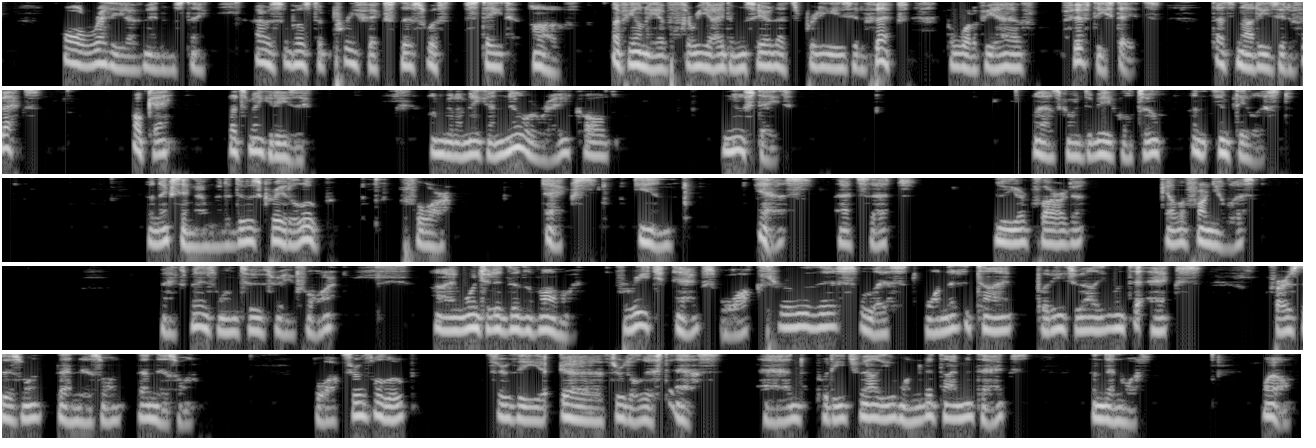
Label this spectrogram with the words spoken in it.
Already I've made a mistake. I was supposed to prefix this with state of. If you only have three items here, that's pretty easy to fix. But what if you have 50 states? That's not easy to fix. Okay, let's make it easy. I'm going to make a new array called new state. That's going to be equal to an empty list. The next thing I'm going to do is create a loop for x in S, that's that New York, Florida, California list. Backspace, 1, 2, 3, 4. I want you to do the following. For each x, walk through this list one at a time, put each value into x, first this one, then this one, then this one. Walk through the loop, through the, uh, through the list S, and put each value one at a time into x, and then what? Well,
